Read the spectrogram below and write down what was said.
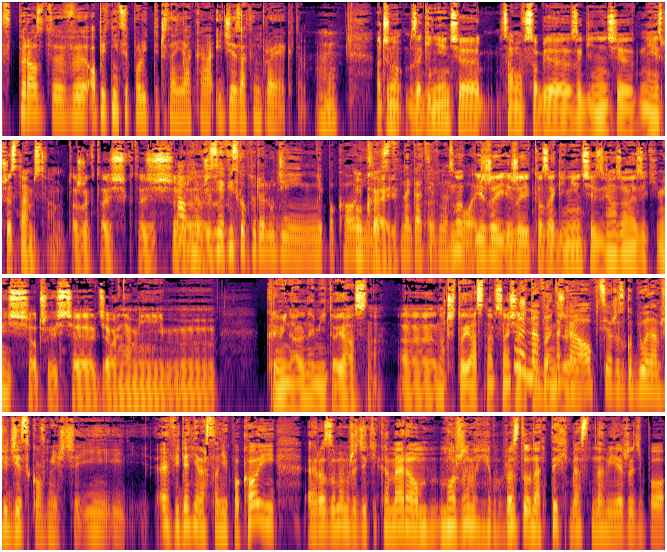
wprost w obietnicy politycznej, jaka idzie za tym projektem. Mhm. Znaczy no, zaginięcie, samo w sobie zaginięcie nie jest przestępstwem. To, że ktoś... ktoś no, to, że zjawisko, które ludzi niepokoi, okay. jest negatywne no, społecznie. Jeżeli, jeżeli to zaginięcie jest związane z jakimiś oczywiście działaniami... Mm, kryminalnymi, to jasne. E, znaczy to jasne w sensie, no, że to będzie... taka opcja, że zgubiło nam się dziecko w mieście i, i, ewidentnie nas to niepokoi. Rozumiem, że dzięki kamerom możemy je po prostu natychmiast namierzyć, bo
